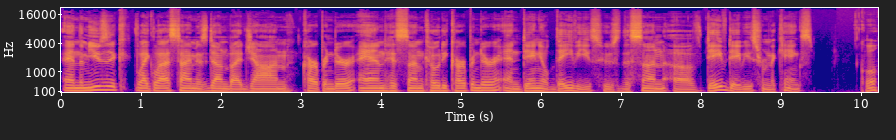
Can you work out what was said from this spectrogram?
And the music, like last time, is done by John Carpenter and his son Cody Carpenter and Daniel Davies, who's the son of Dave Davies from the Kinks. Cool.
